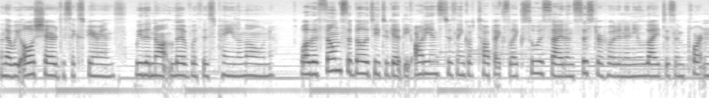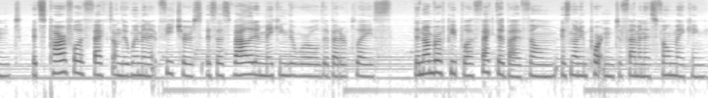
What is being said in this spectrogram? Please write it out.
and that we all shared this experience. We did not live with this pain alone. While the film's ability to get the audience to think of topics like suicide and sisterhood in a new light is important, its powerful effect on the women it features is as valid in making the world a better place. The number of people affected by a film is not important to feminist filmmaking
